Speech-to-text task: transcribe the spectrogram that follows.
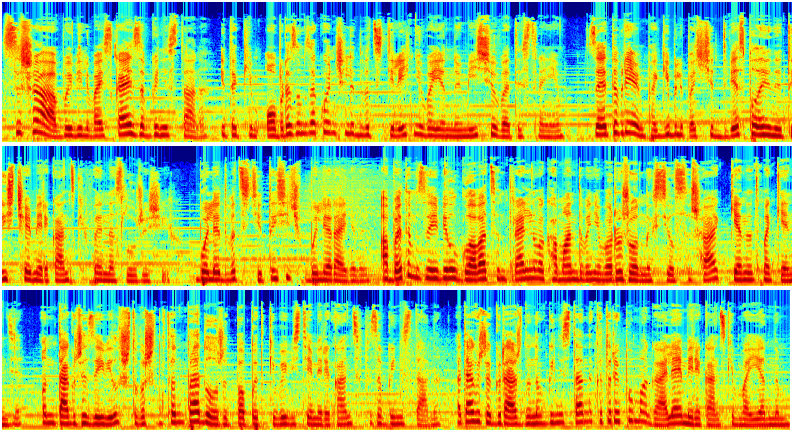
США вывели войска из Афганистана и таким образом закончили 20-летнюю военную миссию в этой стране. За это время погибли почти 2500 американских военнослужащих. Более 20 тысяч были ранены. Об этом заявил глава Центрального командования вооруженных сил США Кеннет Маккензи. Он также заявил, что Вашингтон продолжит попытки вывести американцев из Афганистана, а также граждан Афганистана, которые помогали американским военным.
